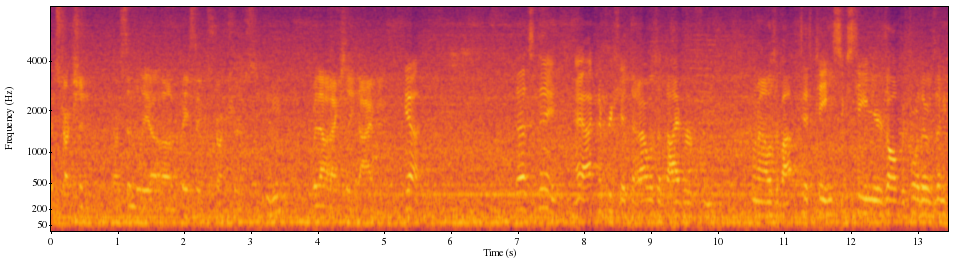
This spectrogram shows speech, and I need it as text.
construction or assembly of basic structures mm -hmm. without actually diving. Yeah, that's neat. Hey, I can appreciate that. I was a diver from when I was about 15, 16 years old before there was any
